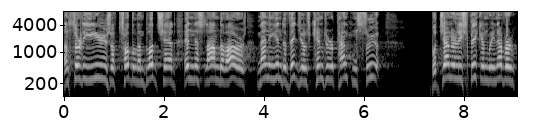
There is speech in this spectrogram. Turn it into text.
And 30 years of trouble and bloodshed in this land of ours, many individuals came to repentance through it. But generally speaking, we never,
